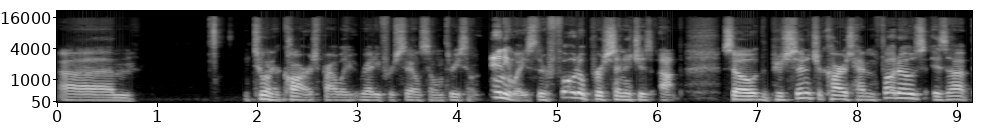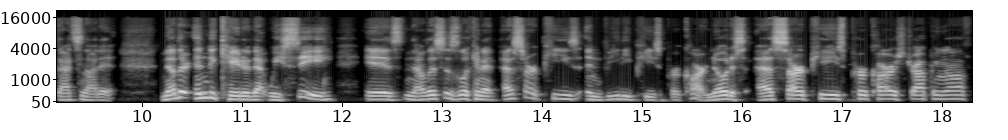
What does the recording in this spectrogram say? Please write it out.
um, 200 cars probably ready for sale, selling three selling. Anyways, their photo percentage is up. So the percentage of cars having photos is up. That's not it. Another indicator that we see is now this is looking at SRPs and VDPs per car. Notice SRPs per car is dropping off,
